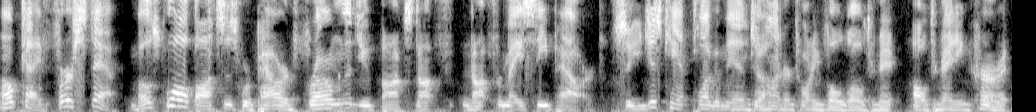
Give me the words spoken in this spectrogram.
Okay, first step. Most wall boxes were powered from the jukebox, not not from AC power. So you just can't plug them into 120 volt alternate, alternating current.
